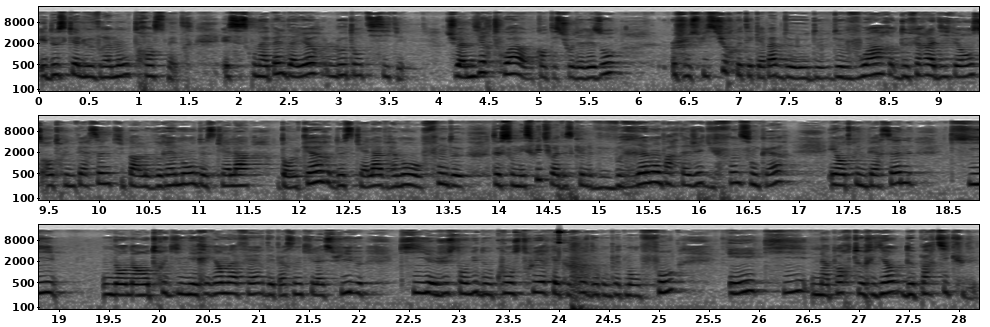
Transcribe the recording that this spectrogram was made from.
et de ce qu'elle veut vraiment transmettre. Et c'est ce qu'on appelle d'ailleurs l'authenticité. Tu vas me dire, toi, quand tu es sur les réseaux, je suis sûre que tu es capable de, de, voir, de faire la différence entre une personne qui parle vraiment de ce qu'elle a dans le cœur, de ce qu'elle a vraiment au fond de, de, son esprit, tu vois, de ce qu'elle veut vraiment partager du fond de son cœur, et entre une personne qui n'en a entre guillemets rien à faire, des personnes qui la suivent, qui a juste envie de construire quelque chose de complètement faux et qui n'apporte rien de particulier.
